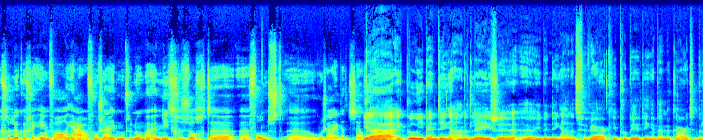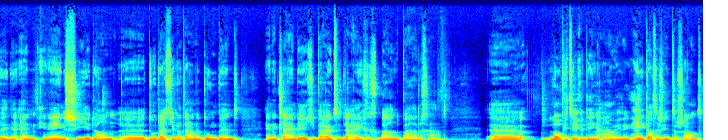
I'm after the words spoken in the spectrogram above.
Gelukkige inval, ja. Of hoe zou je het moeten noemen? Een niet gezochte uh, vondst. Uh, hoe zou je dat zelf Ja, ik bedoel, je bent dingen aan het lezen, uh, je bent dingen aan het verwerken, je probeert dingen bij elkaar te brengen. En ineens zie je dan, doordat je dat aan het doen bent en een klein beetje buiten de eigen gebaande paden gaat, loop je tegen dingen aan waar je denkt, hé, hey, dat is interessant.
